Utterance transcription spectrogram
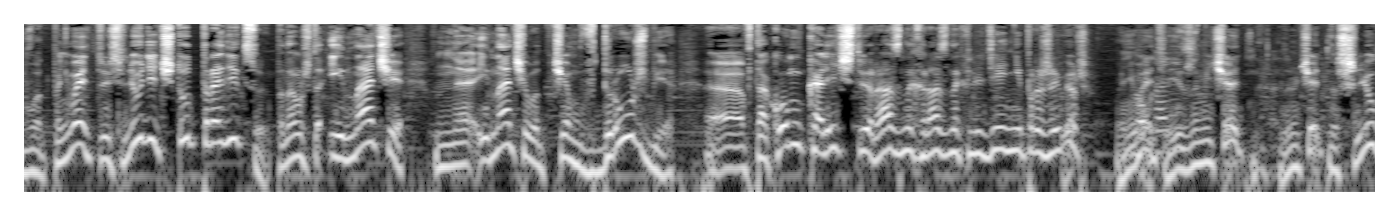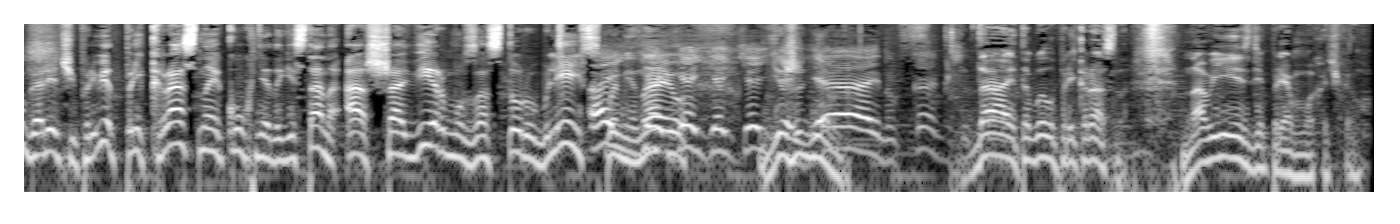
Вот, понимаете, то есть люди чтут традицию, потому что иначе, э, иначе вот чем в дружбе, э, в таком количестве разных-разных людей не проживешь, понимаете, и замечательно, замечательно. Шлю горячий привет, прекрасная кухня Дагестана, а шаверму за 100 рублей вспоминаю ежедневно. Ну же Да, это было прекрасно. На въезде прямо в Махачкалу.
